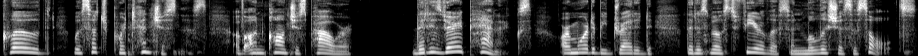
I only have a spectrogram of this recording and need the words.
clothed with such portentousness of unconscious power that his very panics are more to be dreaded than his most fearless and malicious assaults.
